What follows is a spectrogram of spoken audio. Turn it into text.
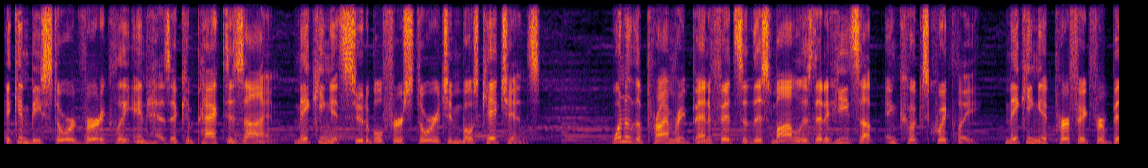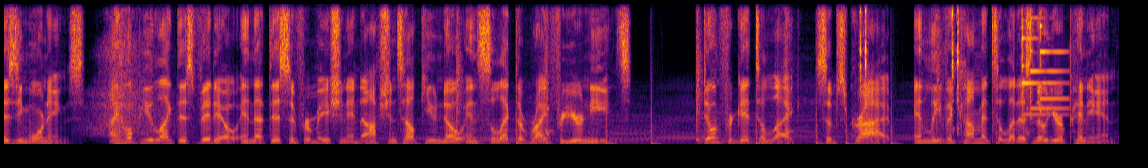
It can be stored vertically and has a compact design, making it suitable for storage in most kitchens. One of the primary benefits of this model is that it heats up and cooks quickly, making it perfect for busy mornings. I hope you liked this video and that this information and options help you know and select the right for your needs. Don't forget to like, subscribe, and leave a comment to let us know your opinion.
